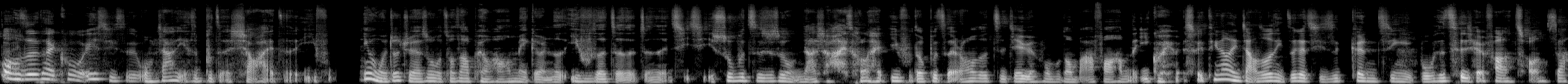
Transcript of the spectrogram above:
哦，真的太酷了，因为其实我们家也是不折小孩子的衣服。因为我就觉得说，我周遭朋友好像每个人的衣服都折得整整齐齐，殊不知就是我们家小孩从来衣服都不折，然后都直接原封不动把它放他们的衣柜里面。所以听到你讲说你这个其实更进一步是直接放床上，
